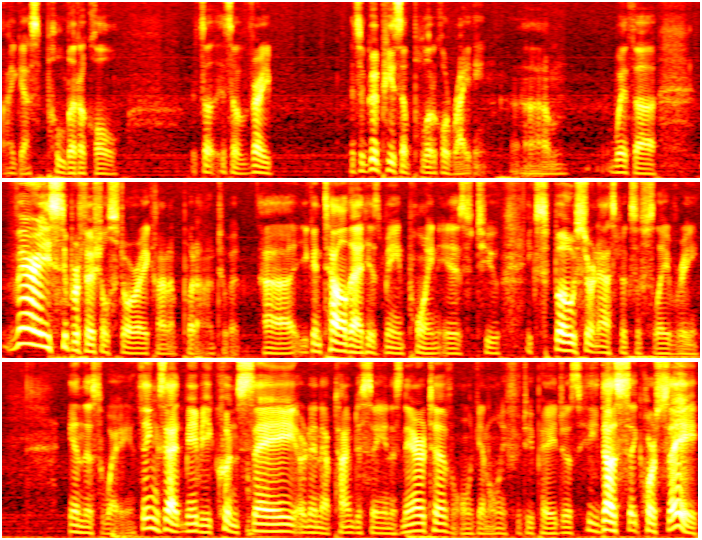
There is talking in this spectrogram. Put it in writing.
I guess, political. It's a it's a very, it's a good piece of political writing, um, with a very superficial story kind of put onto it. Uh, you can tell that his main point is to expose certain aspects of slavery in this way. Things that maybe he couldn't say or didn't have time to say in his narrative. Again, only 50 pages. He does, of course, say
